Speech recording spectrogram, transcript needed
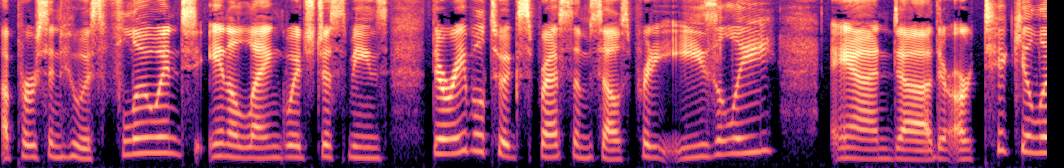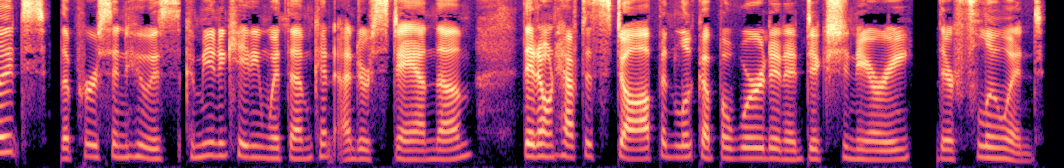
A person who is fluent in a language just means they're able to express themselves pretty easily and uh, they're articulate. The person who is communicating with them can understand them. They don't have to stop and look up a word in a dictionary. They're fluent.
